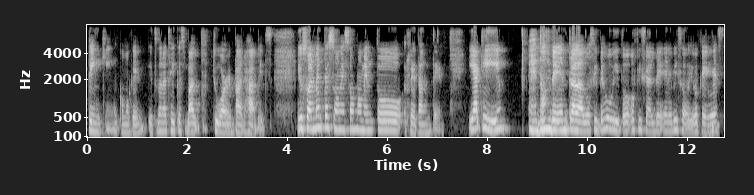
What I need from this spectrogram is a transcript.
thinking, como que it's gonna take us back to our bad habits. Y usualmente son esos momentos retantes. Y aquí es donde entra la dosis de juguito oficial del episodio, que es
